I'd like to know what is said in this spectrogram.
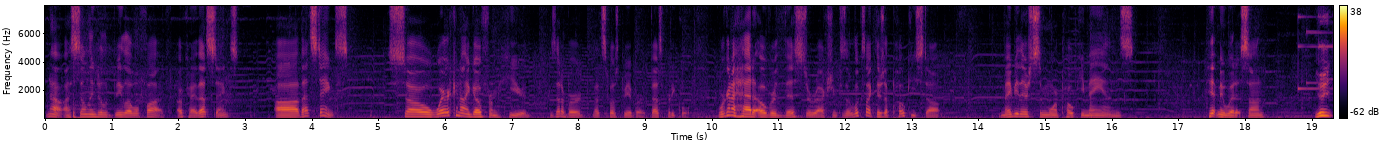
No, I still need to be level 5. Okay, that stinks. Uh, that stinks. So, where can I go from here? Is that a bird? That's supposed to be a bird. That's pretty cool. We're to head over this direction, because it looks like there's a Pokestop. Maybe there's some more Pokemans. Hit me with it, son. Yeet!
